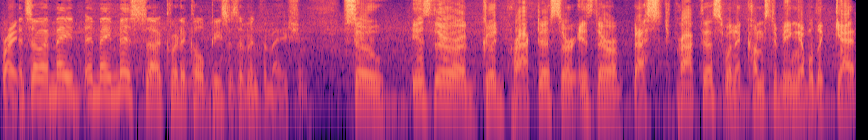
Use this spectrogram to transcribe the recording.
Right. And so it may it may miss uh, critical pieces of information. So, is there a good practice or is there a best practice when it comes to being able to get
